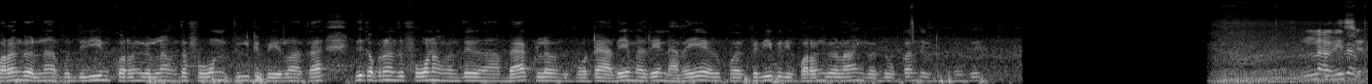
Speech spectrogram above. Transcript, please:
குரங்குகள்லாம் இருக்கும். திடீர்னு குரங்குகள்லாம் வந்து ஃபோனை தூக்கிட்டு போயிடுவாங்க. இதுக்கப்புறம் வந்து ஃபோனை வந்து நான் பேக்குள்ளே வந்து போட்டு போட்டேன். அதே மாதிரியே நிறைய இப்போ பெரிய பெரிய குரங்குகள்லாம் இங்கே வந்து உட்காந்துக்கிட்டு இருக்குது எல்லாமே செ-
